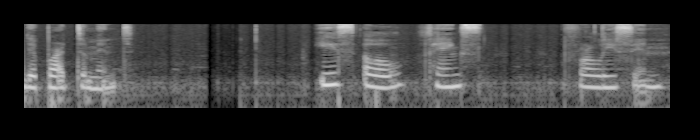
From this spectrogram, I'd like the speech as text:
department. Is all. Thanks for listening.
